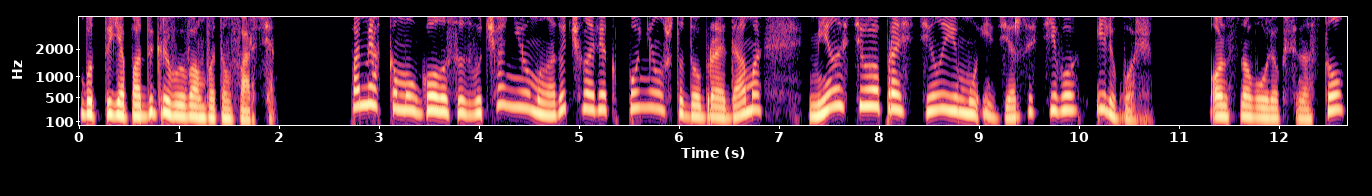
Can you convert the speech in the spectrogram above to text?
будто я подыгрываю вам в этом фарсе». По мягкому голосу звучанию молодой человек понял, что добрая дама милостиво простила ему и дерзость его, и любовь. Он снова улегся на стол,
